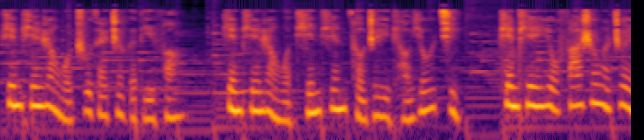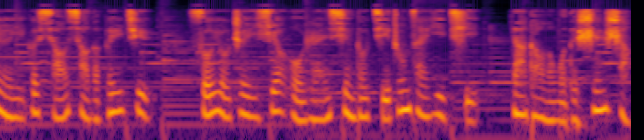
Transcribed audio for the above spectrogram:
偏偏让我住在这个地方，偏偏让我天天走这一条幽径，偏偏又发生了这样一个小小的悲剧。所有这一些偶然性都集中在一起，压到了我的身上。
